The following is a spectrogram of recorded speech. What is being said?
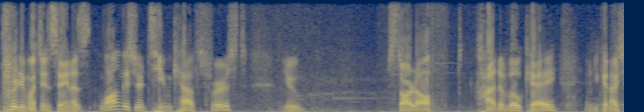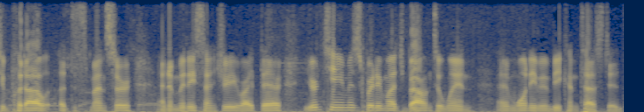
pretty much insane. As long as your team caps first, you start off kind of okay, and you can actually put out a dispenser and a mini sentry right there, your team is pretty much bound to win and won't even be contested.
